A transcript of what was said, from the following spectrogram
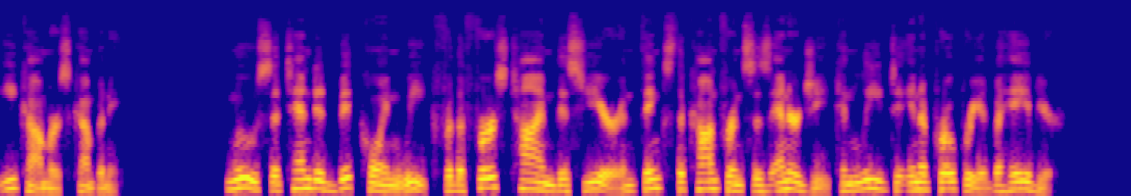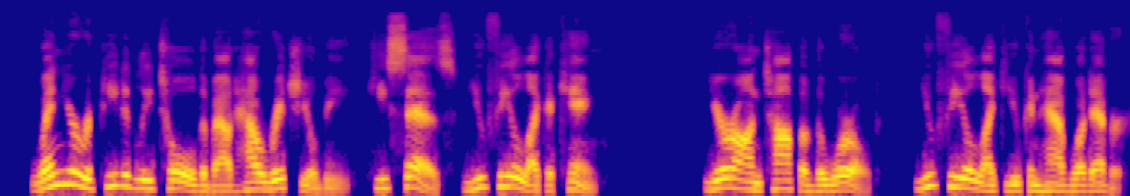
e commerce company. Moose attended Bitcoin Week for the first time this year and thinks the conference's energy can lead to inappropriate behavior. When you're repeatedly told about how rich you'll be, he says, you feel like a king. You're on top of the world. You feel like you can have whatever.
